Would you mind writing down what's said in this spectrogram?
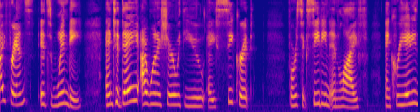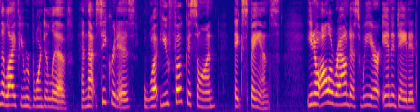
Hi, friends, it's Wendy, and today I want to share with you a secret for succeeding in life and creating the life you were born to live. And that secret is what you focus on expands. You know, all around us, we are inundated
